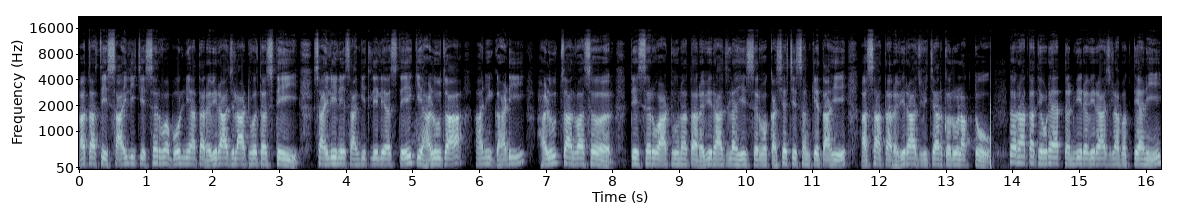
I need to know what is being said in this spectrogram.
आता ते सायलीचे सर्व बोलणे आता रविराजला आठवत असते. सायलीने सांगितलेले असते की हळू जा आणि गाडी हळूच चालवा सर. ते सर्व आठवून आता रविराजला हे सर्व कशाचे संकेत आहे असा आता रविराज विचार करू लागतो. तर आता तेवढ्यात तन्वी रविराजला बघ आणि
